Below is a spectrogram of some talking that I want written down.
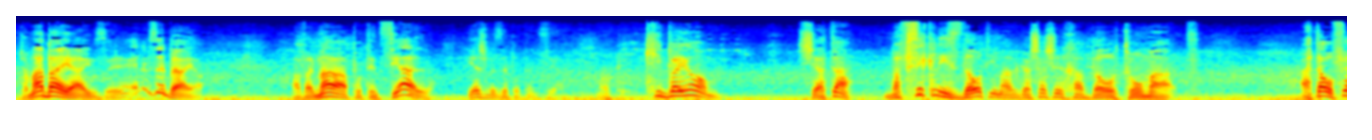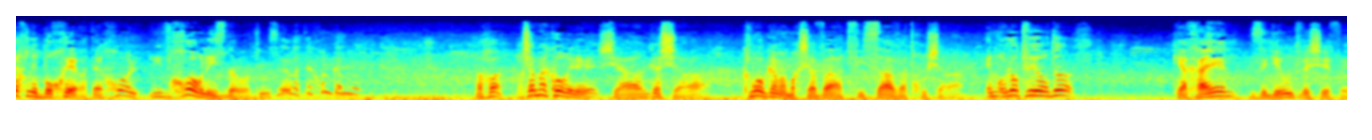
עכשיו, מה הבעיה עם זה? אין עם זה בעיה. אבל מה הפוטנציאל? יש בזה פוטנציאל. אוקיי. כי ביום שאתה מפסיק להזדהות עם ההרגשה שלך באוטומט, אתה הופך לבוחר, אתה יכול לבחור להזדהות עם זה, ואתה יכול גם לא. נכון? עכשיו, מה קורה לי? שההרגשה, כמו גם המחשבה, התפיסה והתחושה, הן עולות ויורדות. כי החיים זה גאות ושפל,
